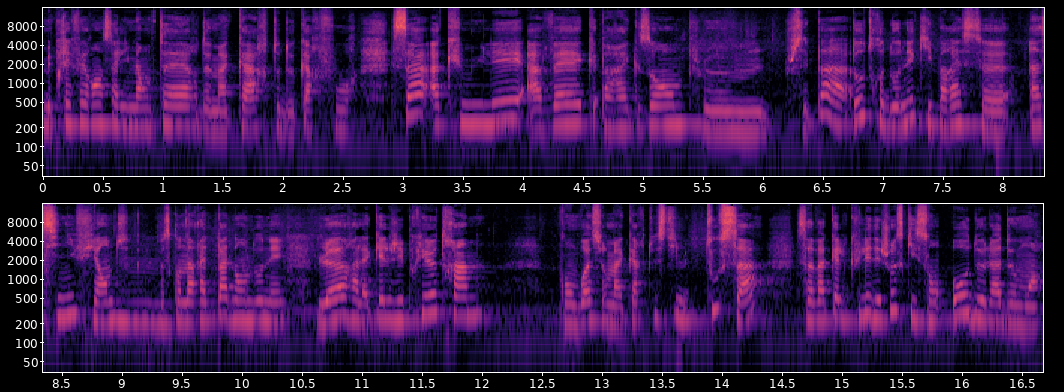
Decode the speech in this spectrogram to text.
mes préférences alimentaires de ma carte de Carrefour, ça, accumulé avec, par exemple, euh, je sais pas, d'autres données qui paraissent euh, insignifiantes, parce qu'on n'arrête pas d'en donner. L'heure à laquelle j'ai pris le tram, qu'on voit sur ma carte Steam. Tout ça, ça va calculer des choses qui sont au-delà de moi,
